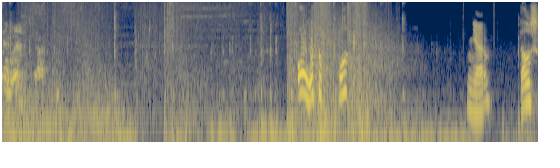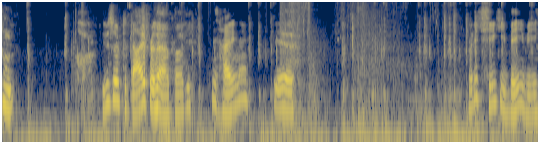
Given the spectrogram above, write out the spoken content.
Yeah, what is it? Oh, what the fuck? You got him? That was some. You deserve to die for that, buddy. He's hiding there? Yeah. What a cheeky baby.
